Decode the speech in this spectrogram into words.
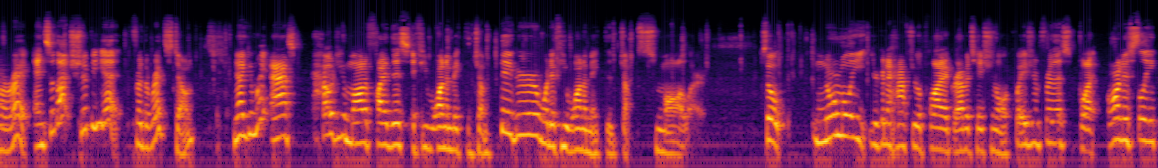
Alright, and so that should be it for the redstone. Now you might ask, how do you modify this if you want to make the jump bigger? What if you want to make the jump smaller? So normally you're going to have to apply a gravitational equation for this, but honestly,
